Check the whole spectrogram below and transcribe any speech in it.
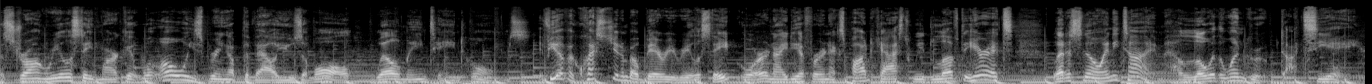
a strong real estate market will always bring up the values of all well maintained homes. If you have a question about Barrie real estate or an idea for our next podcast, we'd love to hear it. Let us know anytime. Hello at the onegroup.ca.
